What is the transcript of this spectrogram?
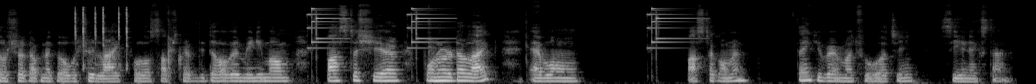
দর্শক আপনাকে অবশ্যই লাইক ফলো সাবস্ক্রাইব দিতে হবে। মিনিমাম পাঁচটা শেয়ার পনেরোটা লাইক এবং পাঁচটা comment thank you very much for watching see you next time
